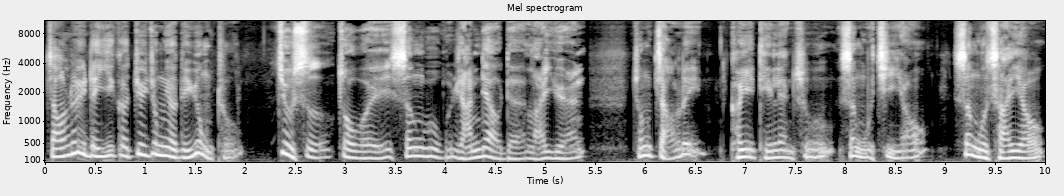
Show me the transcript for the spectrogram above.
藻类的一个最重要的用途就是作为生物燃料的来源。从藻类可以提炼出生物汽油、生物柴油、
